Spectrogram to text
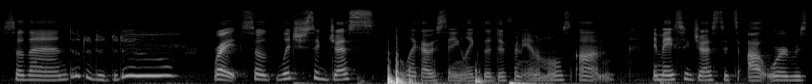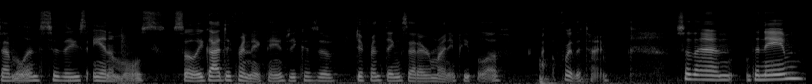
So then, do do do do do. Right. So, which suggests, like I was saying, like the different animals. Um, it may suggest its outward resemblance to these animals. So it got different nicknames because of different things that it reminded people of for the time. So then, the name,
